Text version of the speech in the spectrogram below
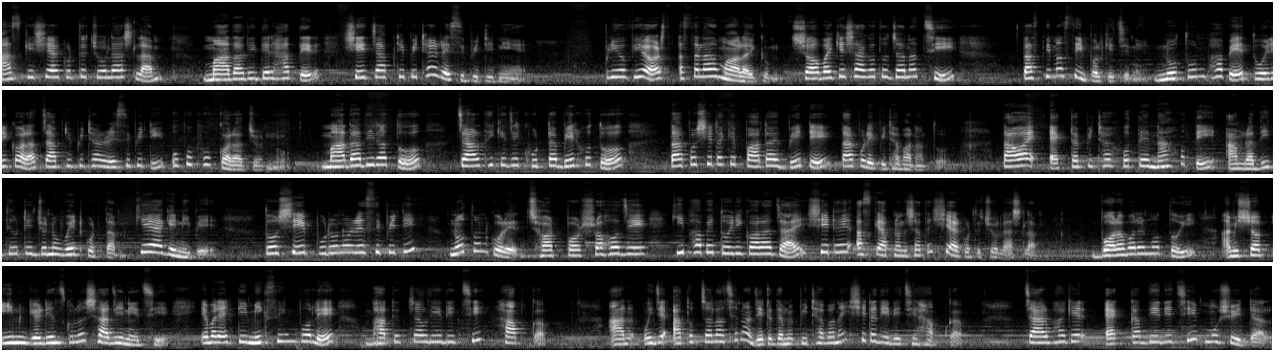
আজকে শেয়ার করতে চলে আসলাম মা দাদিদের হাতের সেই চাপটি পিঠার রেসিপিটি নিয়ে। প্রিয় ভিউয়ার্স আসসালামু আলাইকুম। সবাইকে স্বাগত জানাচ্ছি তাসলিমা সিম্পল কিচেনে, নতুনভাবে তৈরি করা চাপটি পিঠার রেসিপিটি উপভোগ করার জন্য। মা দাদিরা তো চাল থেকে যে খুঁটটা বের হতো, তারপর সেটাকে পাটায় বেটে তারপরে পিঠা বানাতো। তাওয়ায় একটা পিঠা হতে না হতেই আমরা দ্বিতীয়টির জন্য ওয়েট করতাম, কে আগে নিবে? তো সেই পুরনো রেসিপিটি নতুন করে ঝটপট সহজে কীভাবে তৈরি করা যায় সেটাই আজকে আপনাদের সাথে শেয়ার করতে চলে আসলাম। বরাবরের মতোই আমি সব ইনগ্রেডিয়েন্টসগুলো সাজিয়ে নিয়েছি। এবার একটি মিক্সিং বলে ভাতের চাল দিয়ে দিচ্ছি হাফ কাপ আর ওই যে আতপ চাল আছে না, যেটাতে আমরা পিঠা বানাই, সেটা দিয়ে দিচ্ছি হাফ কাপ চার ভাগের এক কাপ দিয়ে দিচ্ছি মুসুরির ডাল।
